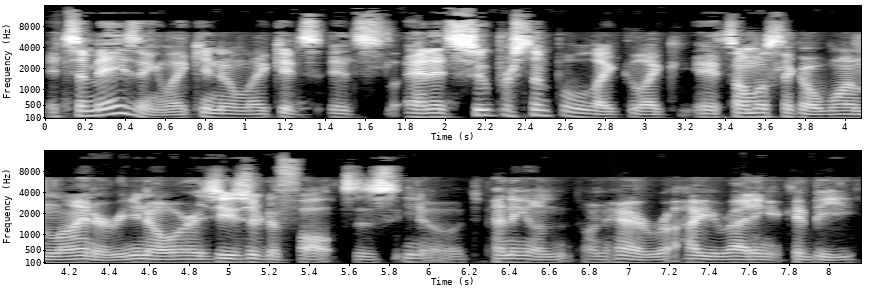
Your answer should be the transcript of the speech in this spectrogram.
It's amazing. Like, you know, like it's it's and it's super simple, like like it's almost like a one liner, you know, whereas user defaults is, you know, depending on on how, how you're writing it could be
